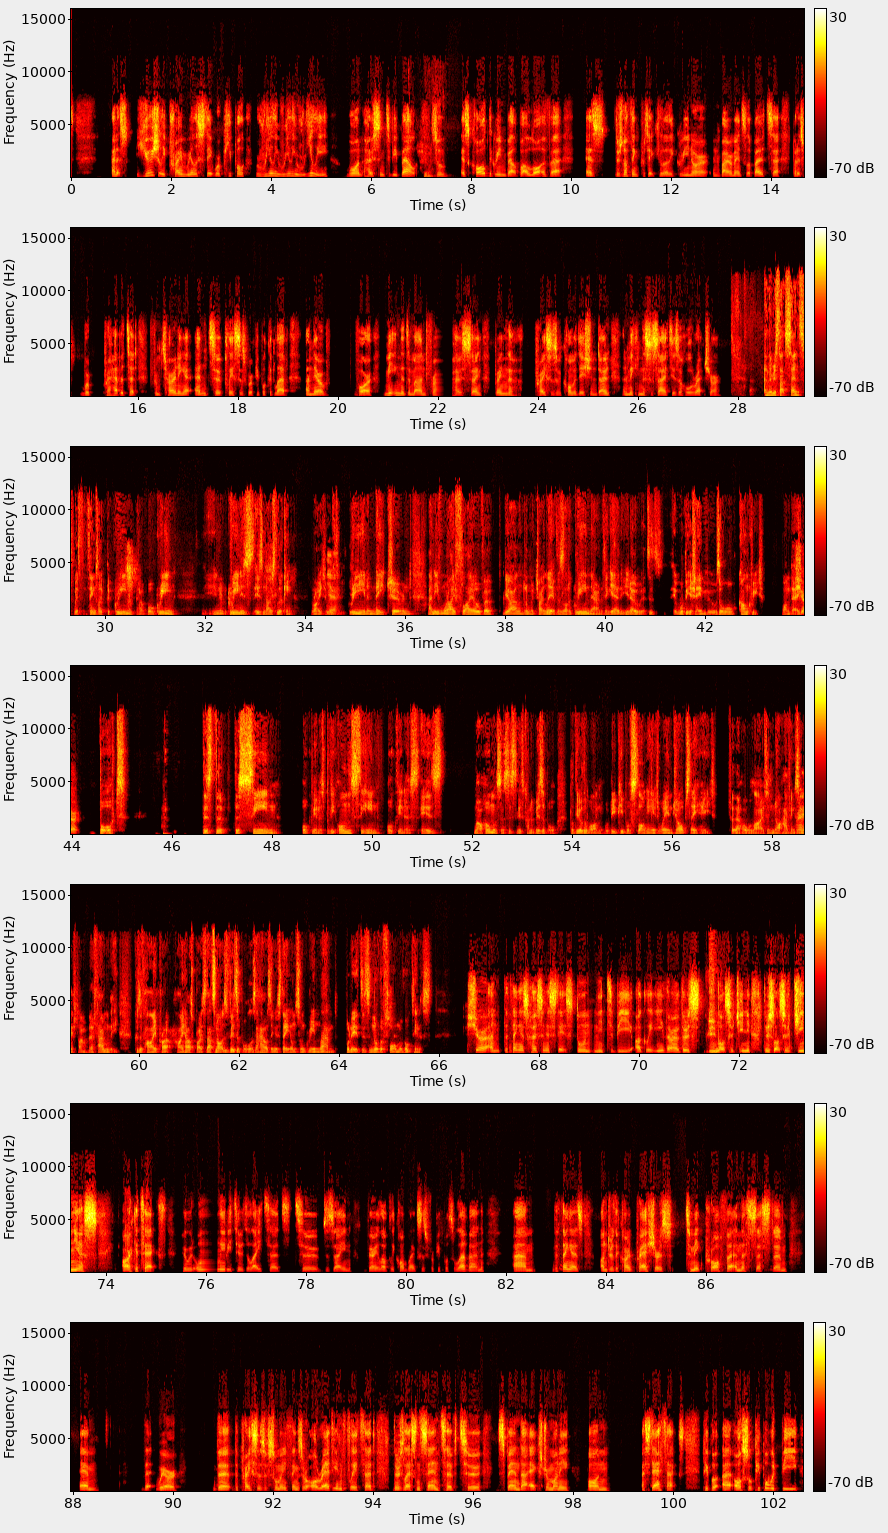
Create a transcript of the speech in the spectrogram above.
And it's usually prime real estate where people really, really, really want housing to be built. Sure, so it's called the green belt, but a lot of it is there's nothing particularly green or environmental about it, but it's we're prohibited from turning it into places where people could live, and therefore meeting the demand for housing, bringing the prices of accommodation down, and making the society as a whole richer. And there is that sense with things like the green, uh, well, green you know, green is is nice looking, right? And Yeah. green and nature, and and even when I fly over the island on which I live, there's a lot of green there, and I think, yeah, you know, it's, it's it would be a shame if it was all concrete one day. Sure. But there's the the seen ugliness, but the unseen ugliness is well, homelessness is, is kind of visible, but the other one would be people slogging it away in jobs they hate for their whole lives and not having so Right. much time with their family because of high pri- high house prices. That's not as visible as a housing estate on some green land, but it is another form of ugliness. Sure, and the thing is, housing estates don't need to be ugly either. There's Sure. lots of genius. There's lots of genius architects who would only be too delighted to design very lovely complexes for people to live in. Um, the thing is, under the current pressures to make profit in this system, um, that where the the prices of so many things are already inflated, there's less incentive to spend that extra money on aesthetics. People uh, also people would be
